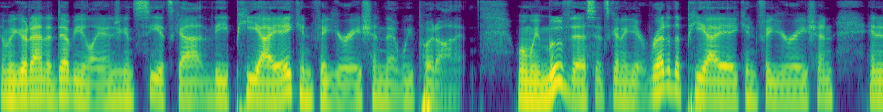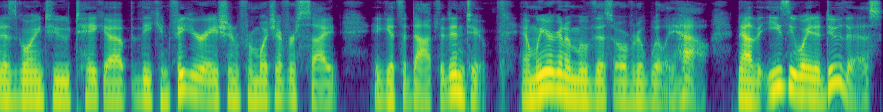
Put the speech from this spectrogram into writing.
and we go down to WLANs, you can see it's got the PIA configuration that we put on it. When we move this, it's going to get rid of the PIA configuration and it is going to take up the configuration from whichever site it gets adopted into. And we are going to move this over to Willie How. Now the easy way to do this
